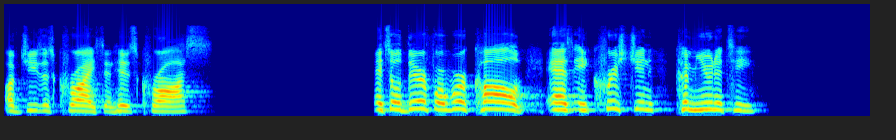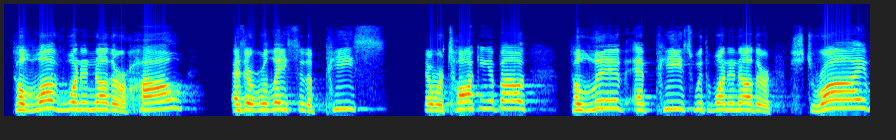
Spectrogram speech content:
of Jesus Christ and his cross. And so, therefore, we're called as a Christian community to love one another. How? As it relates to the peace that we're talking about, to live at peace with one another. Strive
